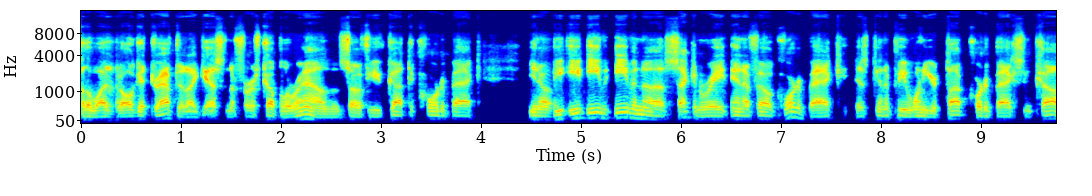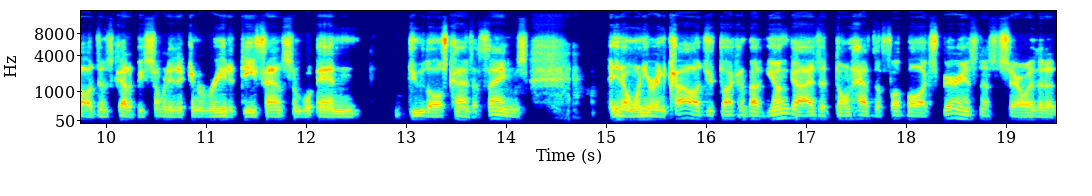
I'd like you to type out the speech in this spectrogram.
otherwise it all get drafted, I guess, in the first couple of rounds. And so if you've got the quarterback, you know, even a second rate NFL quarterback is going to be one of your top quarterbacks in college, it's got to be somebody that can read a defense and and do those kinds of things you know, when you're in college, you're talking about young guys that don't have the football experience necessarily that a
